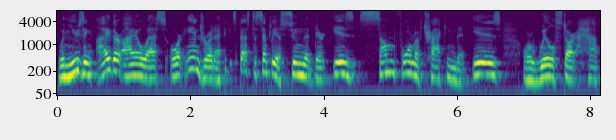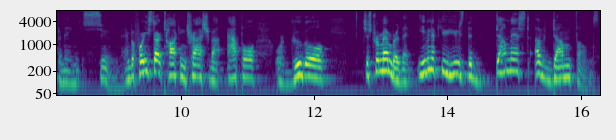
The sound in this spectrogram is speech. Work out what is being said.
when using either iOS or Android, I think it's best to simply assume that there is some form of tracking that is or will start happening soon. And before you start talking trash about Apple or Google, just remember that even if you use the dumbest of dumb phones,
